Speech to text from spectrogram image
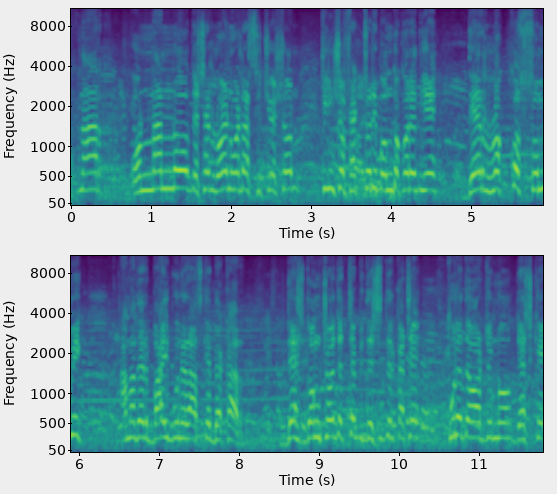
আপনার অন্যান্য দেশের ল অ্যান্ড ওয়াটার সিচুয়েশন তিনশো ফ্যাক্টরি বন্ধ করে দিয়ে দেড় লক্ষ শ্রমিক আমাদের ভাই বোনের আজকে বেকার। দেশ ধ্বংস হয়ে যাচ্ছে, বিদেশিদের কাছে তুলে দেওয়ার জন্য দেশকে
